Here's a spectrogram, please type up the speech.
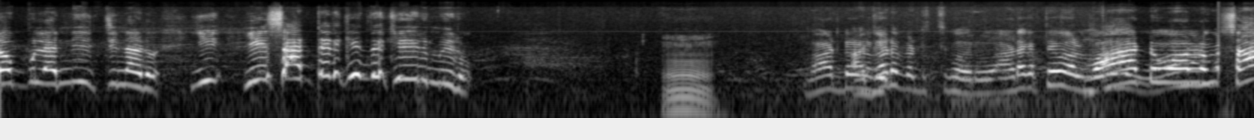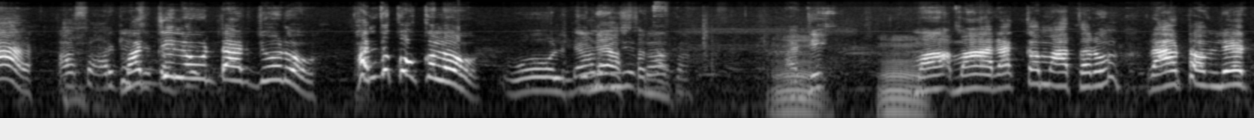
డబ్బులు అన్నీ ఇచ్చినాడు. ఈ ఈ మీరు. వాడు అడగతే వాళ్ళు వార్డు వాళ్ళు సార్ మధ్యలో ఉంటారు చూడు పంది కుక్కలు. వాళ్ళు తినేస్తున్నారు. అది. మా మా రక్క మాత్రం రావటం లేదు.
